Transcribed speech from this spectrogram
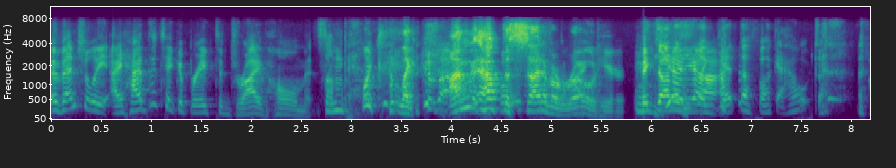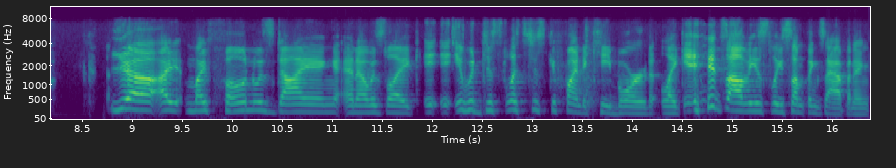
Eventually, I had to take a break to drive home at some point. Like, I- I'm at the side of a road here. McDonald's Yeah, is like, get the fuck out. Yeah, I my phone was dying, and I was like, it, it- it would just let's just find a keyboard. Like, it's obviously something's happening.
